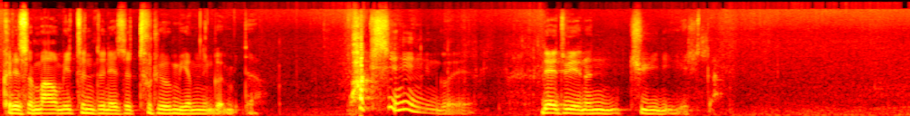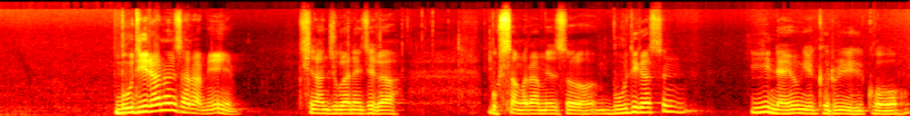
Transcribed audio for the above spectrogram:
그래서 마음이 든든해서 두려움이 없는 겁니다. 확신이 있는 거예요. 내 뒤에는 주인이 계시다. 무디라는 사람이 지난 주간에 제가 묵상을 하면서 무디가 쓴 이 내용의 글을 읽고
